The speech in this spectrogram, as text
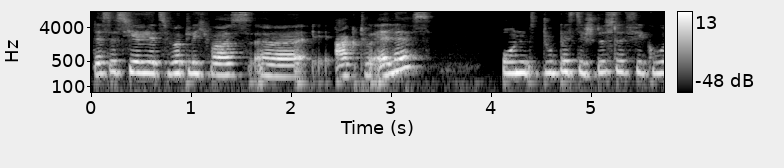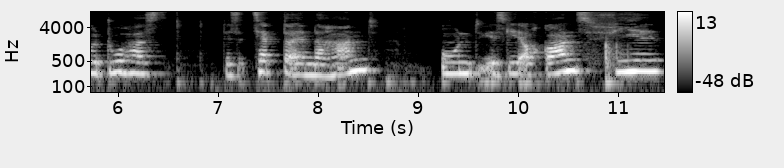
Das ist hier jetzt wirklich was äh, Aktuelles und du bist die Schlüsselfigur, du hast das Zepter in der Hand und es geht auch ganz viel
